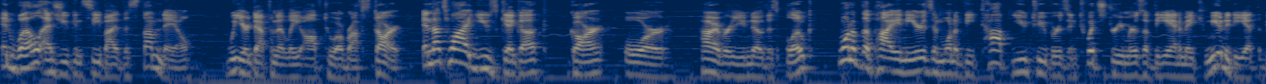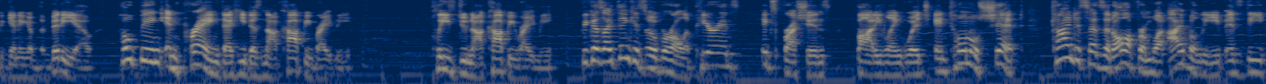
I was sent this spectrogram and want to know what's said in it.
And well, as you can see by this thumbnail, we are definitely off to a rough start. And that's why I use Gigguk, Garnt, or however you know this bloke, one of the pioneers and one of the top YouTubers and Twitch streamers of the anime community at the beginning of the video, hoping and praying that he does not copyright me. Please do not copyright me, because I think his overall appearance, expressions, body language, and tonal shift kinda says it all from what I believe is the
